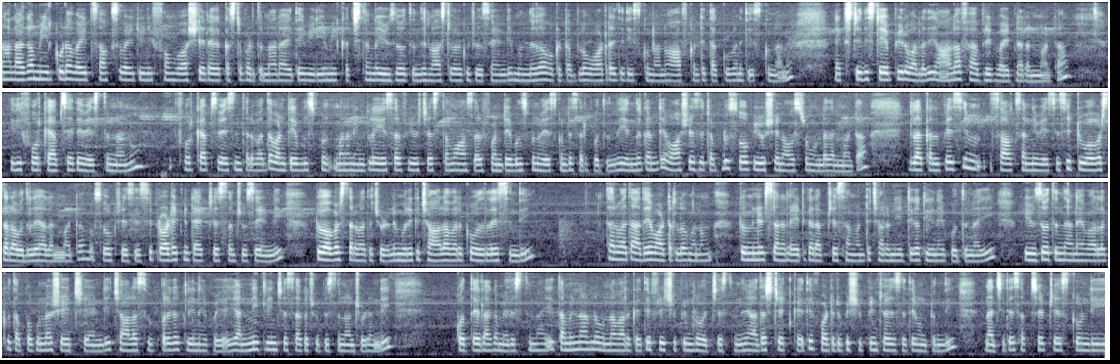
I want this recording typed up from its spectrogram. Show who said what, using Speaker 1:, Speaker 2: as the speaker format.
Speaker 1: నాలాగా మీరు కూడా white socks white uniform wash చేయలేక కష్టపడుతున్నారా? అయితే వీడియో మీకు ఖచ్చితంగా యూజ్ అవుతుంది. లాస్ట్ వరకు చూసేయండి. ముందుగా ఒక టబ్లో వాటర్ అయితే తీసుకున్నాను. హాఫ్ కంటే తక్కువగానే తీసుకున్నాను. నెక్స్ట్ ఇది స్టే ప్యూర్ వాళ్ళది. ఆలా ఫ్యాబ్రిక్ వైట్నర్ అనమాట ఇది ఫోర్ క్యాప్స్ అయితే వేస్తున్నాను. ఫోర్ క్యాప్స్ వేసిన తర్వాత వన్ టేబుల్ స్పూన్ మనం ఇంట్లో ఏ సర్ఫ్ యూజ్ చేస్తామో ఆ సర్ఫ్ వన్ టేబుల్ స్పూన్ వేసుకుంటే సరిపోతుంది. ఎందుకంటే వాష్ చేసేటప్పుడు సోప్ యూజ్ చేయని అవసరం ఉండదన్నమాట. ఇలా కలిపేసి సాక్స్ అన్నీ వేసేసి టూ అవర్స్ అలా వదిలేయాలన్నమాట. సోక్ చేసేసి ప్రోడక్ట్ని ట్యాక్ చేస్తాను చూసేయండి. టూ అవర్స్ తర్వాత చూడండి మురికి చాలా వరకు వదిలేసింది. తర్వాత అదే వాటర్లో మనం టూ మినిట్స్ అలా లైట్గా రబ్ చేసామంటే చాలా నీట్గా క్లీన్ అయిపోతున్నాయి. యూజ్ అవుతుంది అనే వాళ్ళకు తప్పకుండా షేర్ చేయండి. చాలా సూపర్గా క్లీన్ అయిపోయాయి. అన్నీ క్లీన్ చేశాక చూపిస్తున్నాను చూడండి. కొత్త ఇలాగా మెరుస్తున్నాయి. తమిళనాడులో ఉన్న వాళ్ళకైతే ఫ్రీ షిప్పింగ్లో వచ్చేస్తుంది. అదర్ స్టేట్కి అయితే ఫార్టీ రూపీస్ షిప్పింగ్ ఛార్జెస్ అయితే ఉంటుంది. నచ్చితే సబ్స్క్రైబ్ చేసుకోండి.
